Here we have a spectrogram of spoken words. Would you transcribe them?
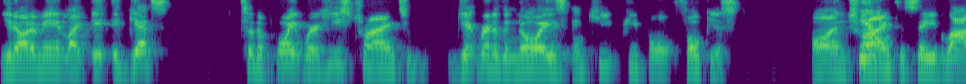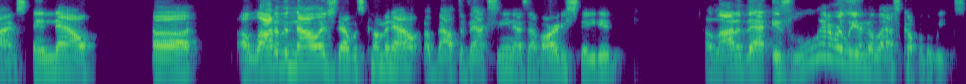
You know what I mean? Like it, it gets to the point where he's trying to get rid of the noise and keep people focused on trying yeah. to save lives. And now, uh, a lot of the knowledge that was coming out about the vaccine, as I've already stated, a lot of that is literally in the last couple of weeks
